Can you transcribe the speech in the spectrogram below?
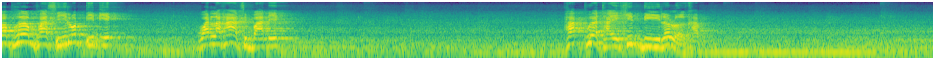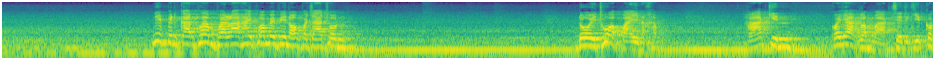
มาเพิ่มภาษีรถติดอีก วันละห้าสิบบาทอีก พักเพื่อไทยคิดดีแล้วเหรอครับ นี่เป็นการเพิ่มภาระให้พ่อแม่พี่น้องประชาชน โดยทั่วไปนะครับ หากินก็ยากลำบากเศรษฐกิจก็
